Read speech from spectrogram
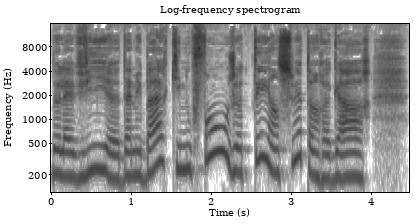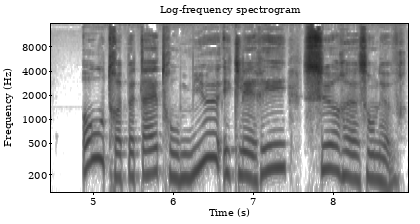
de la vie d'Anne Hébert qui nous font jeter ensuite un regard autre peut-être ou mieux éclairé sur son œuvre.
